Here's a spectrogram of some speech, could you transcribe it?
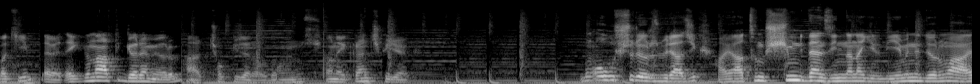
Bakayım. Evet ekranı artık göremiyorum. Ha, çok güzel oldu. Son ekran çıkacak. Bunu ovuşturuyoruz birazcık. Hayatım şimdiden zindana girdi. Yemin ediyorum ha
